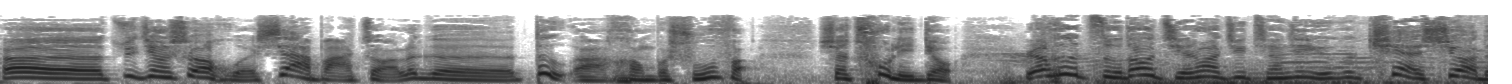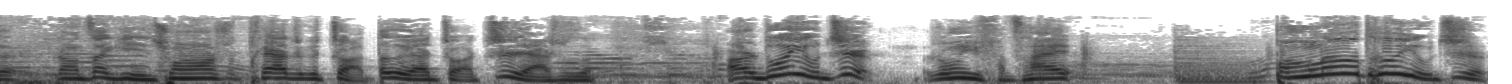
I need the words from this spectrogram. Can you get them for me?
呃，最近上火，下巴长了个痘啊，很不舒服，想处理掉。然后走到街上，就听见有个看相的人在给一群人说谈这个长痘呀、长痣呀，说是耳朵有痣容易发财，本楼头有痣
